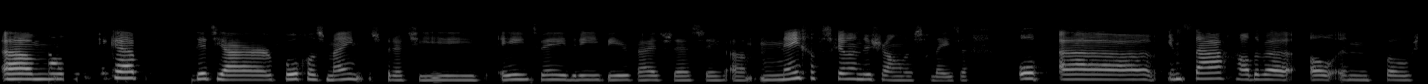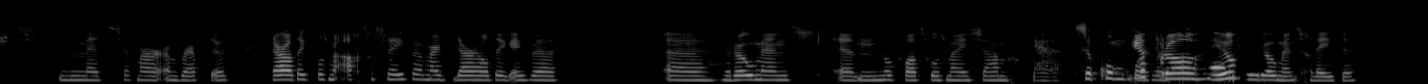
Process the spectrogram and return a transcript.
um, ik heb dit jaar volgens mijn spreadsheet 1, 2, 3, 4, 5, 6, 7, 8, 9 verschillende genres gelezen. Op uh, Insta hadden we al een post met zeg maar een wrapped up. Daar had ik volgens mij 8 geschreven, maar daar had ik even uh, romance en nog wat volgens mij samengevoegd. Ja, ze komt. Ik heb vooral heel veel romance gelezen. 58,2%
